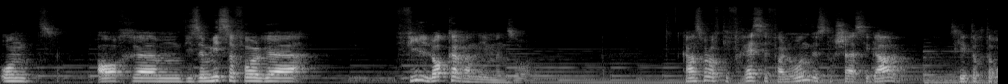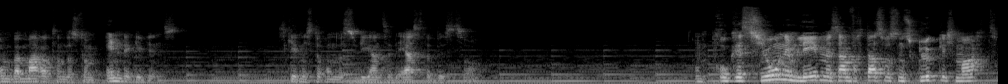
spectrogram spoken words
Und auch ähm, diese Misserfolge viel lockerer nehmen. So. Kannst mal auf die Fresse fallen und ist doch scheißegal. Es geht doch darum beim Marathon, dass du am Ende gewinnst. Es geht nicht darum, dass du die ganze Zeit Erster bist. So. Und Progression im Leben ist einfach das, was uns glücklich macht,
